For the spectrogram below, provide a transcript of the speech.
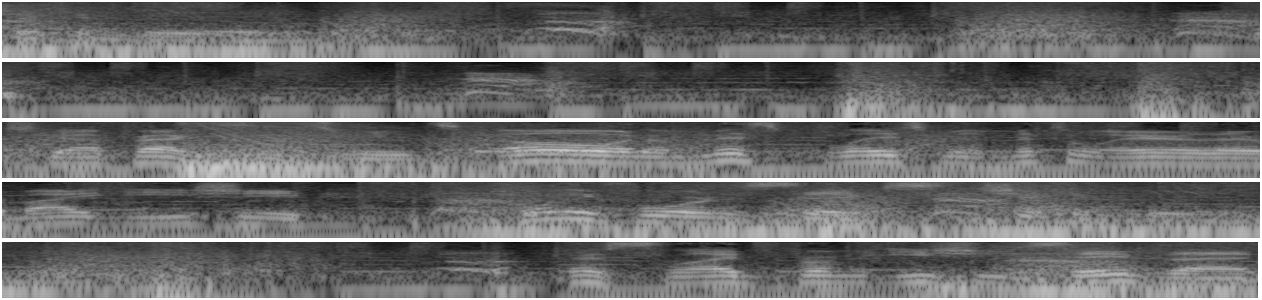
Chicken Boo. Got practicing sweets. Oh, and a misplacement, mental error there by Eishi. 24 to 6, Chicken Boo. Nice slide from Eishi to save that.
